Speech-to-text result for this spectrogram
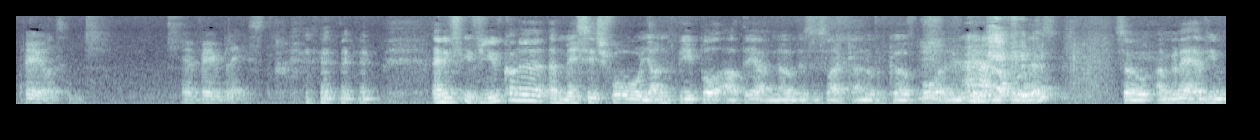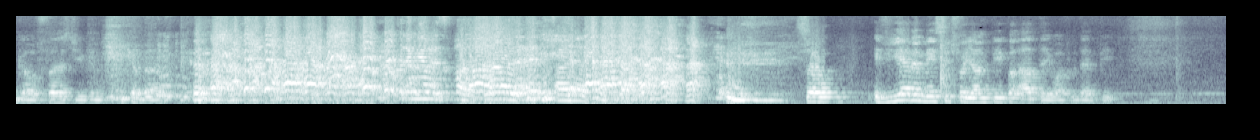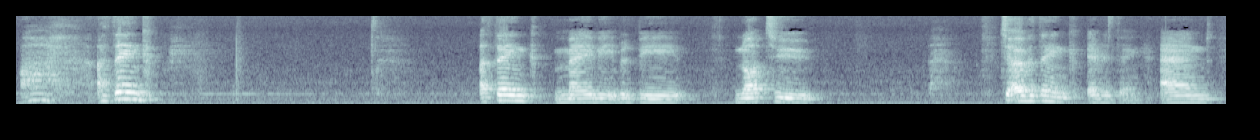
Very awesome. We're very blessed. And if, if you've got a, a message for young people out there, I know this is like kind of a curveball, I didn't prepare you for this. So I'm going to have him go first. You can think about it. Putting me on the spot. Oh, oh, so if you had a message for young people out there, what would that be? Ah, I think. I think maybe it would be not to to overthink everything. And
